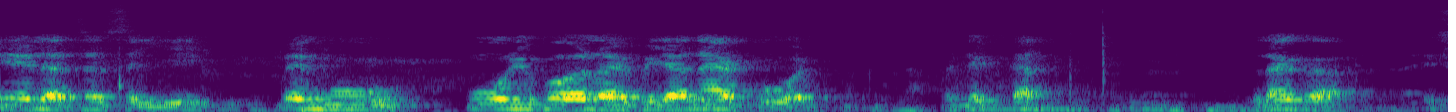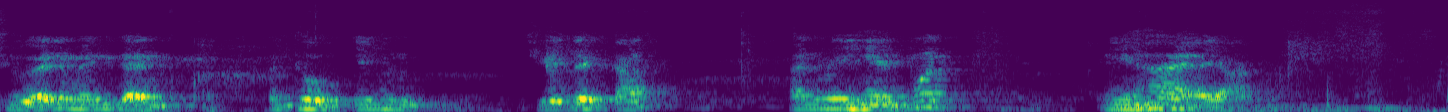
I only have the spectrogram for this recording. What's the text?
เนื้อลัสสีแม่งูงูนี่เพราะอะไรพญานาคโกรธมันจะกัด แล้วก็เสือนี่เหมือนกัน มันถูกกินเสือจะกัด มันมีเหตุหมดมีห้าอย่างใน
